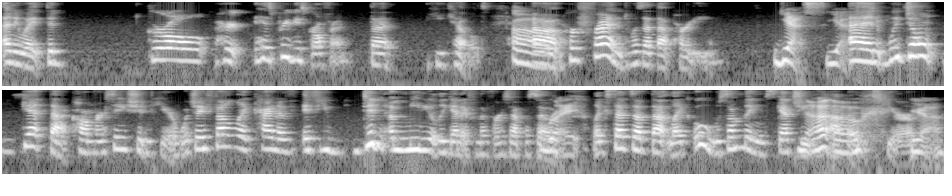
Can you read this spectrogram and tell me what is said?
anyway, the girl her his previous girlfriend that he killed. Oh, Uh, her friend was at that party. Yes, yes. And we don't get that conversation here, which I felt like kind of if you didn't immediately get it from the first episode, right. like sets up that like, ooh, something sketchy Uh-oh. happened here. Yeah.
